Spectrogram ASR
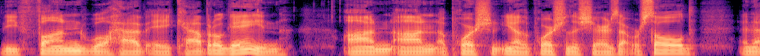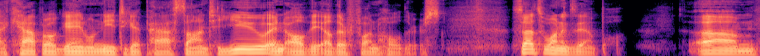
the fund will have a capital gain on on a portion, you know, the portion of the shares that were sold, and that capital gain will need to get passed on to you and all the other fund holders. So that's one example. Um,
